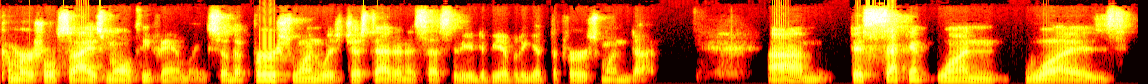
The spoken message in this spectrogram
commercial size multifamily. So the first one was just out of necessity to be able to get the first one done. Um, the second one was,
